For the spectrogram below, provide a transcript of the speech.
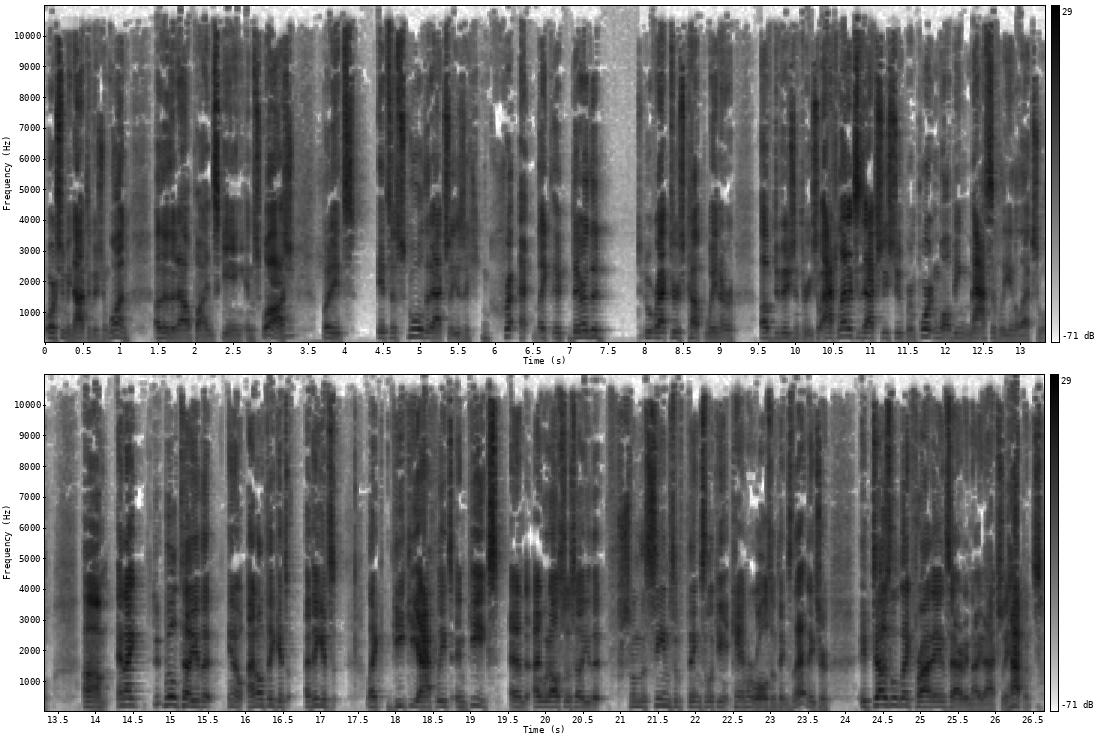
or excuse me, not Division One other than alpine skiing and squash, but it's it's a school that actually is a incre- like they're the Directors Cup winner of Division Three. So athletics is actually super important while being massively intellectual. Um, and I will tell you that you know I don't think it's I think it's like geeky athletes and geeks. And I would also tell you that from the seams of things, looking at camera rolls and things of that nature, it does look like Friday and Saturday night actually happens.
